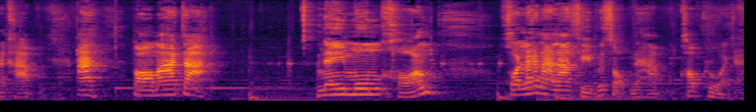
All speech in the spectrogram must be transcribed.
นะครับ อะต่อมาจ้ะในมุมของคนลัคนาราศีพฤษภนะครับ ครอบครัวจ้ะ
